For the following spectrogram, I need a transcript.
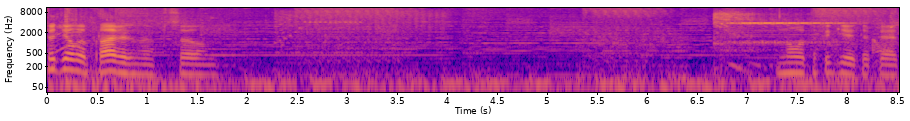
Все делаю правильно в целом. Ну вот офигеть опять.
